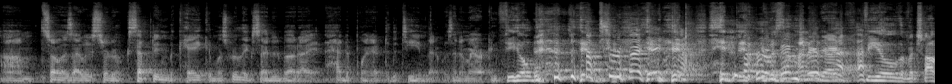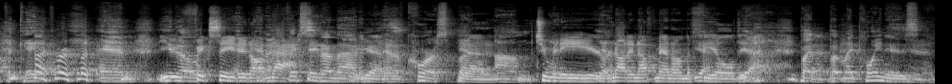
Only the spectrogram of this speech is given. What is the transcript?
Um, so as I was sort of accepting the cake and was really excited about, it, I had to point out to the team that it was an American field. That's right. it, it, it was a hundred yard field of a chocolate cake, and You know, fixated on and I that. Fixated on that, and, Yes. and of course, but yeah. um, Too many yeah. or not enough men on the yeah, field. Yeah. But but my point is, Yeah.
